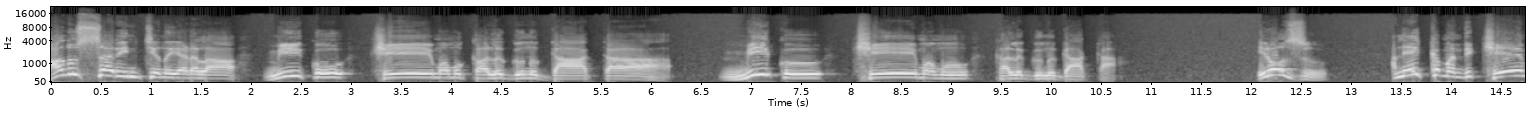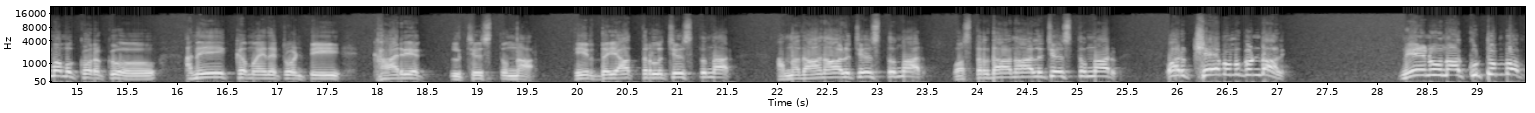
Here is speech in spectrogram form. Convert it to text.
అనుసరించిన ఎడల మీకు క్షేమము కలుగును గాక. మీకు క్షేమము కలుగును గాక. ఈరోజు అనేక మంది క్షేమము కొరకు అనేకమైనటువంటి కార్యలు చేస్తున్నారు. తీర్థయాత్రలు చేస్తున్నారు. అన్నదానాలు చేస్తున్నారు. వస్త్రదానాలు చేస్తున్నారు. వారు క్షేమముగా ఉండాలి నేను నా కుటుంబం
